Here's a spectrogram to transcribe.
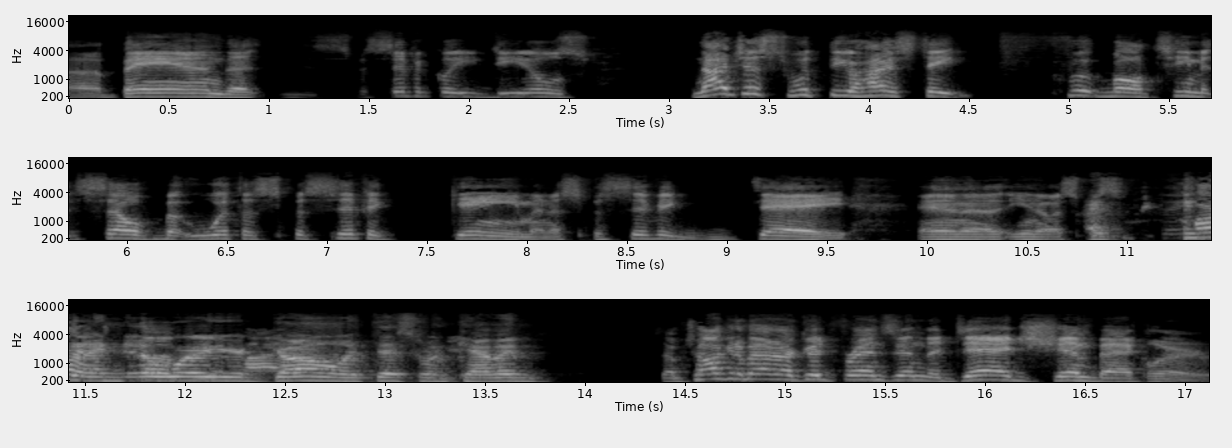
uh, band that specifically deals not just with the Ohio State football team itself, but with a specific game and a specific day and a you know a I specific. think part I know where you're Ohio- going with this one, Kevin. I'm talking about our good friends in the Dead Schembechlers.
